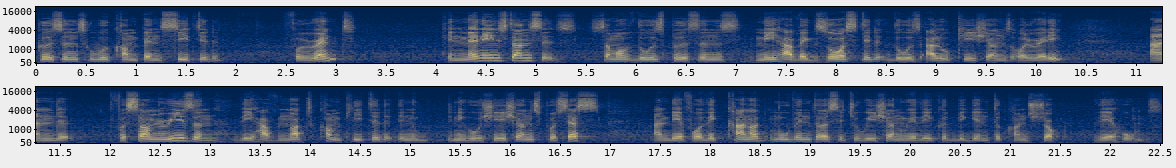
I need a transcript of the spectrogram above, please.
persons who were compensated for rent. In many instances, some of those persons may have exhausted those allocations already, and for some reason, they have not completed the, the negotiations process, and therefore they cannot move into a situation where they could begin to construct their homes.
